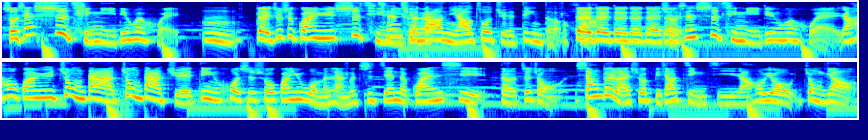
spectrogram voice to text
首先，事情你一定会回，嗯，对，就是关于事情牵扯到你要做决定的话，对对对对对。首先，事情你一定会回，然后关于重大重大决定，或是说关于我们两个之间的关系的这种相对来说比较紧急，然后又重要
